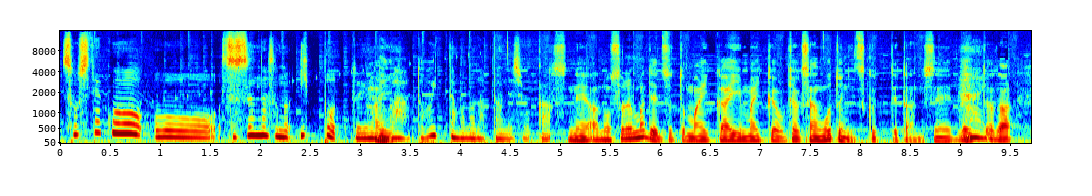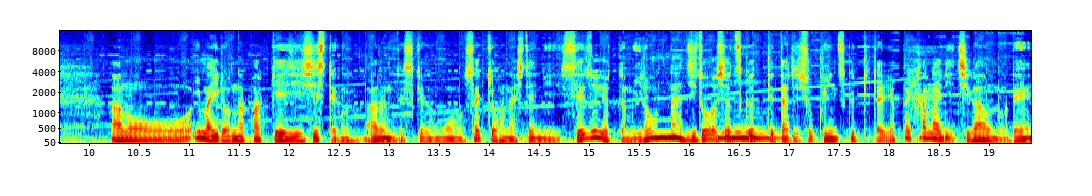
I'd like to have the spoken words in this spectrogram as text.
そしてこう進んだその一歩というのはどういったものだったんでしょうか、ですね、あのそれまでずっと毎回毎回お客さんごとに作ってたんですね。で、はい、ただあの今いろんなパッケージシステムあるんですけども、さっきお話したように製造業ってもいろんな自動車作ってたり、食品作ってたりやっぱりかなり違うので、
